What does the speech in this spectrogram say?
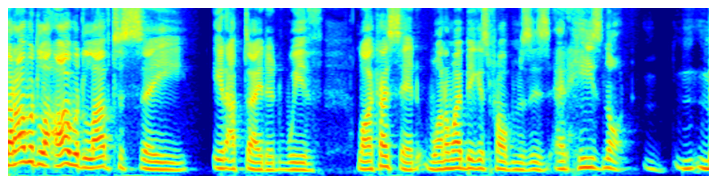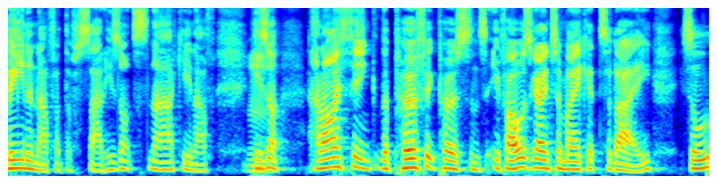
but I would, lo- I would love to see it updated with, like I said, one of my biggest problems is that he's not mean enough at the start. He's not snarky enough. He's not, and I think the perfect person's. If I was going to make it today, he's a,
